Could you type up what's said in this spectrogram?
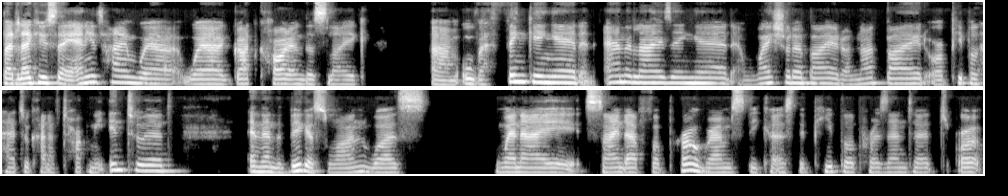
but like you say anytime where where i got caught in this like um, overthinking it and analyzing it and why should i buy it or not buy it or people had to kind of talk me into it and then the biggest one was when I signed up for programs because the people presented, or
